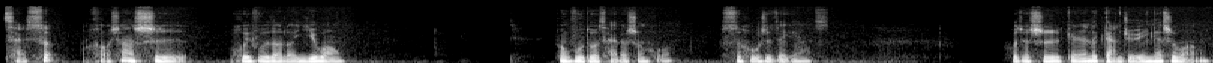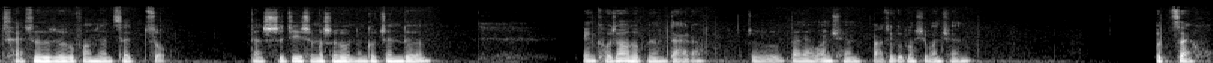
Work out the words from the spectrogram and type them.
彩色，好像是恢复到了以往丰富多彩的生活，似乎是这个样子，或者是给人的感觉应该是往彩色的这个方向在走，但实际什么时候能够真的连口罩都不用戴了？就是大家完全把这个东西完全不在乎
